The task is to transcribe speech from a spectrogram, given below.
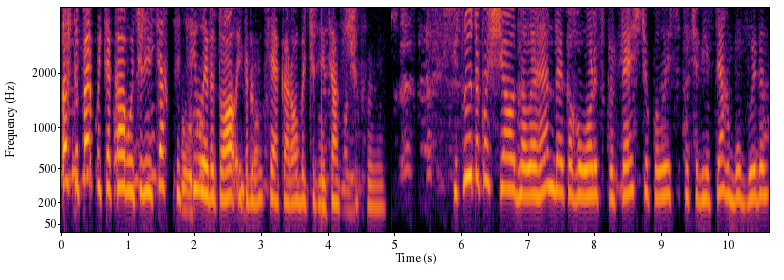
Тож тепер пиття кави у Чернівцях це цілий ритуал і традиція, яка робить чернівцян щасливими. Існує також ще одна легенда, яка говорить про те, що колись у Чернівцях був видан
